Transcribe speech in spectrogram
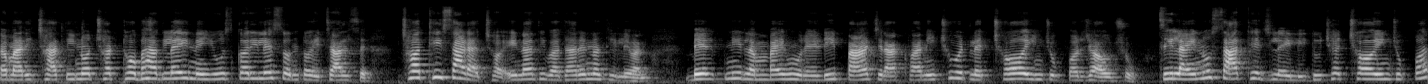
તમારી છાતીનો છઠ્ઠો ભાગ લઈને યુઝ કરી લેશો ને તો એ ચાલશે. છ થી સાડા છ, એનાથી વધારે નથી લેવાનું. બેલ્ટની લંબાઈ હું રેડી પાંચ રાખવાની છું, એટલે છ ઇંચ ઉપર જાઉં છું. સિલાઈનું સાથે જ લઈ લીધું છે, છ ઇંચ ઉપર.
